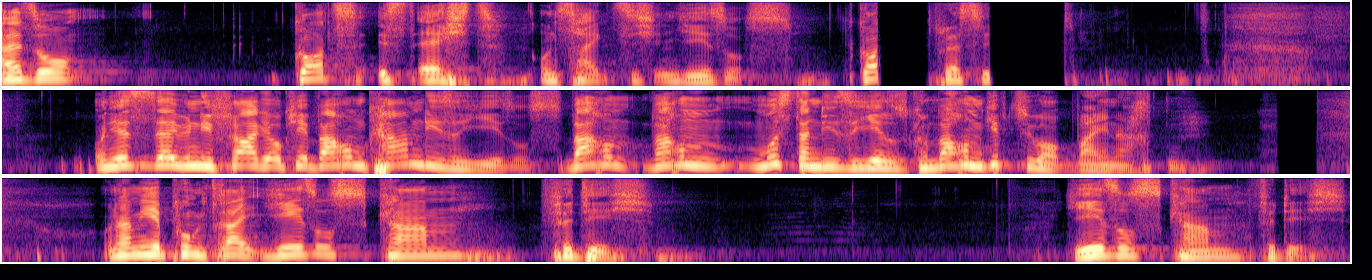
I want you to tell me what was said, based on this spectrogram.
Also, Gott ist echt und zeigt sich in Jesus. Gott ist plötzlich. Und jetzt ist eben die Frage, okay, warum kam dieser Jesus? Warum, warum muss dann dieser Jesus kommen? Warum gibt es überhaupt Weihnachten? Und haben hier Punkt 3, Jesus kam für dich. Jesus kam für dich.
